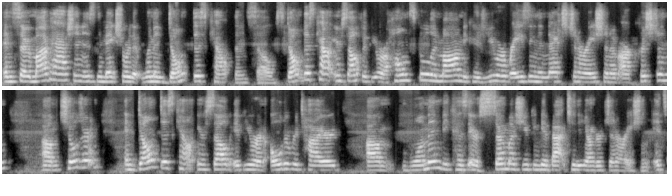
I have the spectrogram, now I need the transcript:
And so my passion is to make sure that women don't discount themselves. Don't discount yourself if you're a homeschooling mom because you are raising the next generation of our Christian um, children. And don't discount yourself if you're an older retired um, woman because there's so much you can give back to the younger generation. It's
